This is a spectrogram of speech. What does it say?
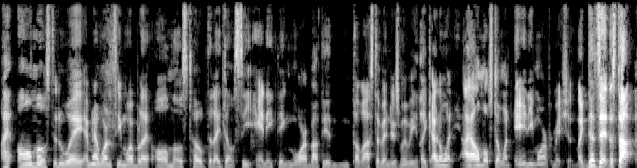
I almost, in a way, I mean, I want to see more, but I almost hope that I don't see anything more about the the last Avengers movie. Like, I don't want, I almost don't want any more information. Like, that's it. Just stop.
